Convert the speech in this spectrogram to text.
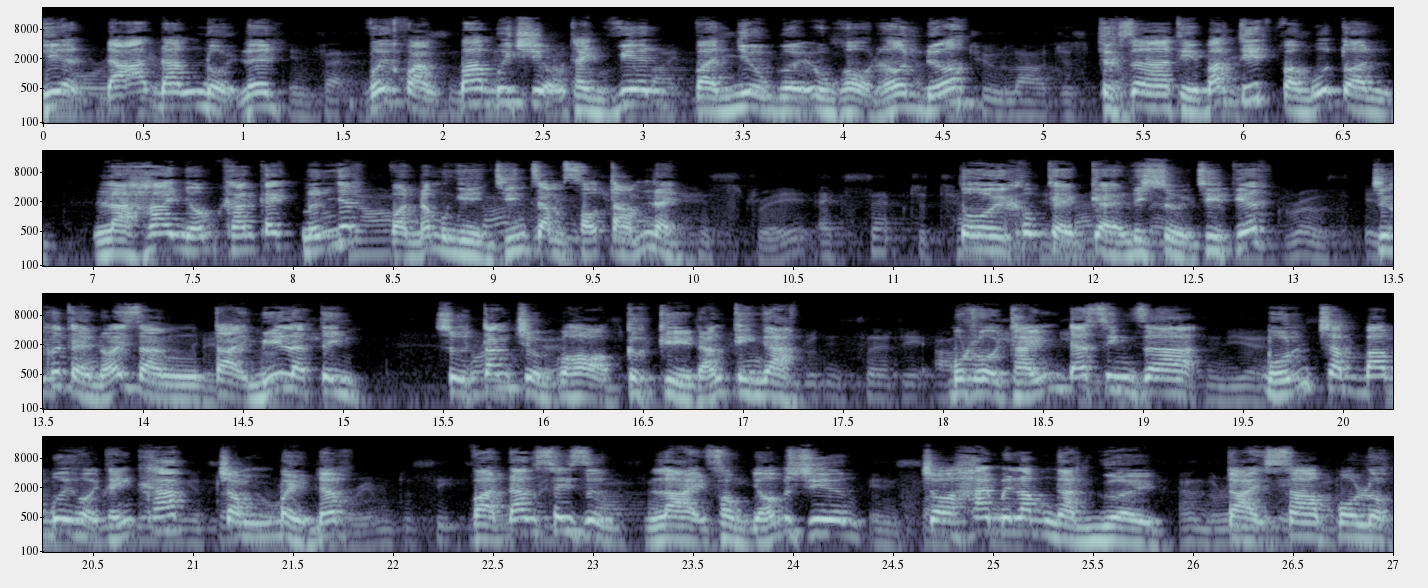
hiện đã đang nổi lên với khoảng 30 triệu thành viên và nhiều người ủng hộ hơn nữa. Thực ra thì Baptist và Ngũ Tuần là hai nhóm kháng cách lớn nhất vào năm 1968 này. Tôi không thể kể lịch sử chi tiết, chỉ có thể nói rằng tại Mỹ Latin, sự tăng trưởng của họ cực kỳ đáng kinh ngạc. Một hội thánh đã sinh ra 430 hội thánh khác trong 7 năm và đang xây dựng lại phòng nhóm riêng cho 25.000 người tại Sao Paulo.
